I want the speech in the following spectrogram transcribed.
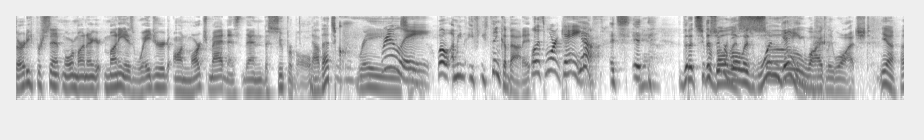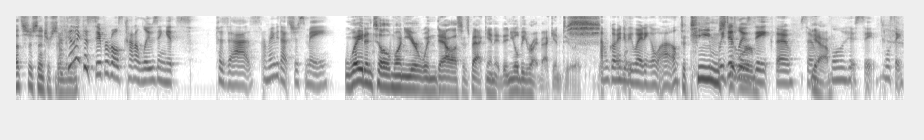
30% more money, money is wagered on March Madness than the Super Bowl. Now that's crazy. Really? well, I mean, if you think about it, Well, it's more games. yeah, it's it. The, But Super, the Super Bowl, Bowl is, is, one so game. widely watched. Yeah, that's just interesting I to feel me. like the Super Bowl is kind of losing its pizzazz, or maybe that's just me. Wait until one year when Dallas is back in it, and you'll be right back into it. I'm going to be waiting a while. The teams We did lose were- Zeke though, so Yeah. we'll see. We'll see.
